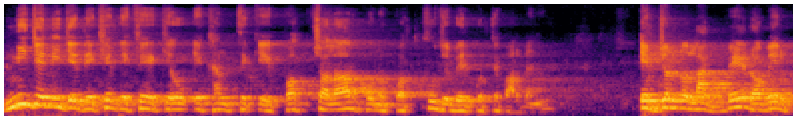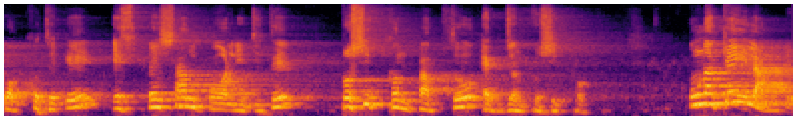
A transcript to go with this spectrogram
নিজে নিজে দেখে দেখে কেউ এখান থেকে পথ চলার কোনো পথ খুঁজে বের করতে পারবে না। এর জন্য লাগবে রবের পক্ষ থেকে স্পেশাল কোয়ালিটিতে প্রশিক্ষণপ্রাপ্ত একজন প্রশিক্ষক। ওনাকেই লাগবে।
